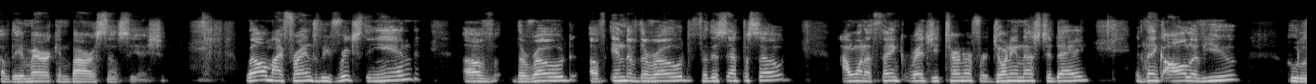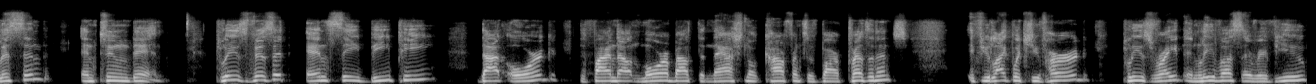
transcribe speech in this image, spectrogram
of the American Bar Association. Well, my friends, we've reached the end of the road of end of the road for this episode. I want to thank Reggie Turner for joining us today and thank all of you who listened and tuned in. Please visit ncbp org to find out more about the National Conference of Bar Presidents. If you like what you've heard, please rate and leave us a review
